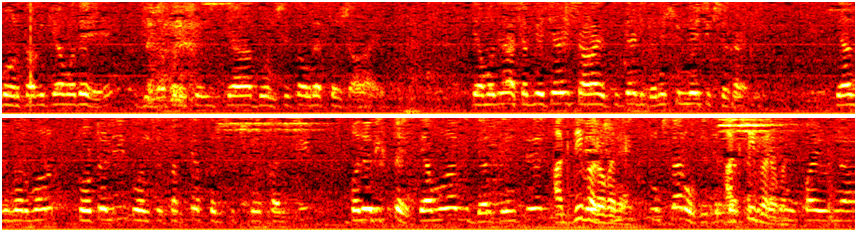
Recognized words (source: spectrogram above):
भोर तालुक्यामध्ये जिल्हा परिषदेच्या दोनशे चौऱ्याहत्तर शाळा आहेत. त्यामध्ये अशा बेचाळीस शाळा आहेत की त्या ठिकाणी शून्य शिक्षक आहेत. त्याचबरोबर टोटली दोनशे सत्याहत्तर शिक्षकांची पदे रिक्त आहेत. त्यामुळे विद्यार्थ्यांचे अगदी बरोबर आहे. नुकसान होते. अगदी बरोबर. उपाययोजना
